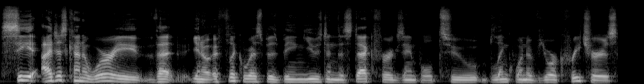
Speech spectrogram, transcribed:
See, I just kind of worry that, you know, if Flicker Wisp is being used in this deck, for example, to blink one of your creatures,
